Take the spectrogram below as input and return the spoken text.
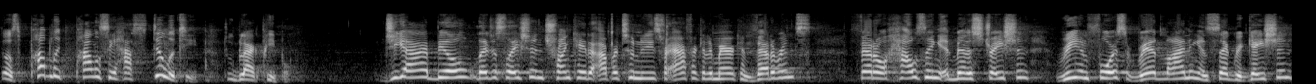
There's public policy hostility to black people. GI Bill legislation truncated opportunities for African American veterans. Federal Housing Administration reinforced redlining and segregation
